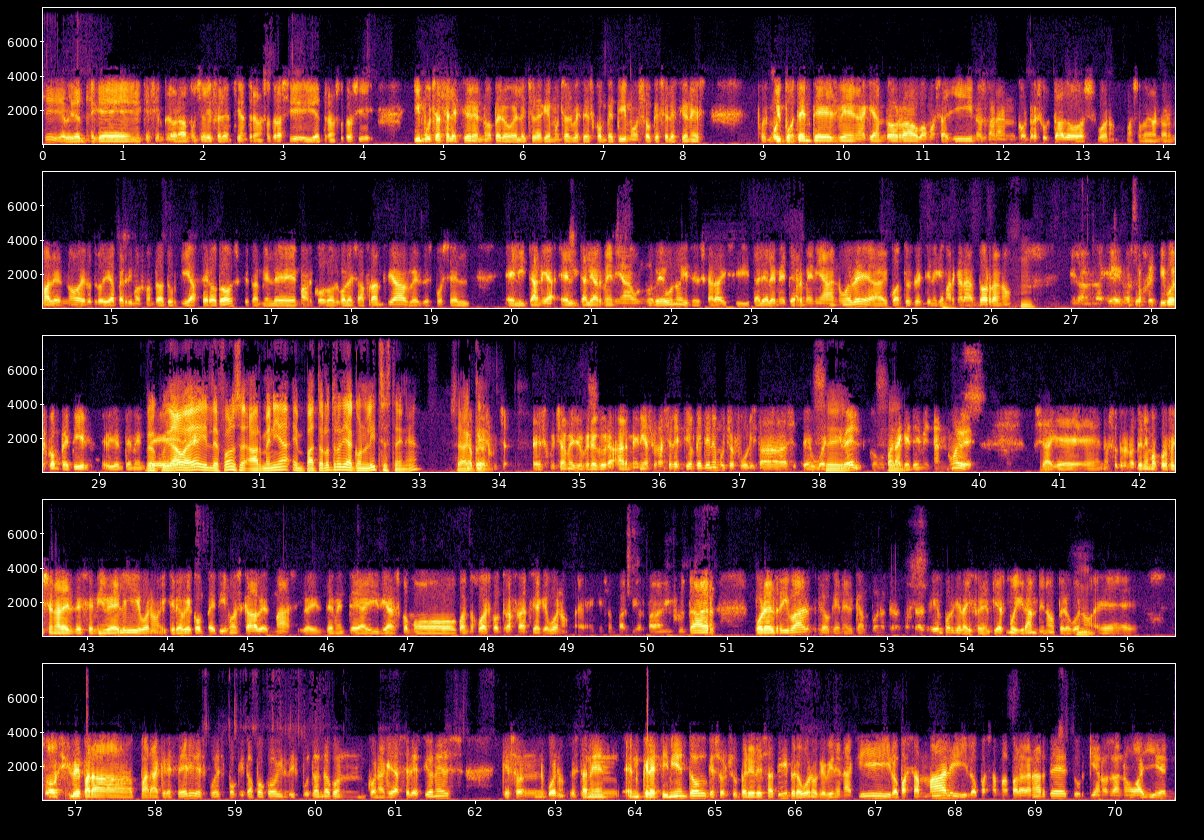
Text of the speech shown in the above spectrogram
Sí, evidente que, que siempre habrá mucha diferencia entre nosotros y entre nosotros y, y muchas selecciones, ¿no? Pero el hecho de que muchas veces competimos o que selecciones pues muy potentes vienen aquí a Andorra o vamos allí y nos ganan con resultados, bueno, más o menos normales, ¿no? El otro día perdimos contra Turquía 0-2, que también le marcó dos goles a Francia, ves después el, el Italia el Italia Armenia un 9-1 y dices caray si Italia le mete a Armenia 9 ¿cuántos les tiene que marcar a Andorra no Hmm. y la verdad que nuestro objetivo es competir evidentemente Pero cuidado, eh, Ildefonso. Armenia empató el otro día con Liechtenstein, eh. O sea No, que... pero escucha- escúchame, yo creo que Armenia es una selección que tiene muchos futbolistas de buen Sí, nivel, como sí. para que te metan nueve. O sea que nosotros no tenemos profesionales de ese nivel y bueno, y creo que competimos cada vez más. Evidentemente hay días como cuando juegas contra Francia que bueno, eh, que son partidos para disfrutar por el rival, pero que en el campo no te lo pasas bien porque la diferencia es muy grande, ¿no? Pero bueno, Mm. eh, todo sirve para, para crecer y después poquito a poco ir disputando con, con aquellas selecciones que son, bueno, están en, en crecimiento, que son superiores a ti, pero bueno, que vienen aquí y lo pasan mal y lo pasan mal para ganarte. Turquía nos ganó allí en,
